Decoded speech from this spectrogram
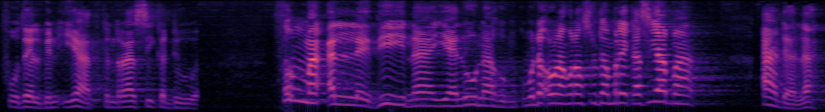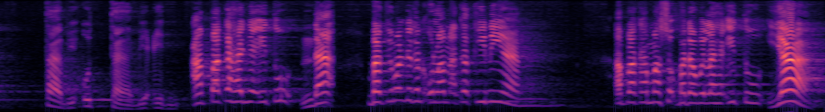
Fudail bin Iyad generasi kedua. Thumma alladzina yalunahum. Kemudian orang-orang sudah mereka siapa? Adalah tabi'ut tabi'in. Apakah hanya itu? Tidak. Bagaimana dengan ulama kekinian? Apakah masuk pada wilayah itu? Ya.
